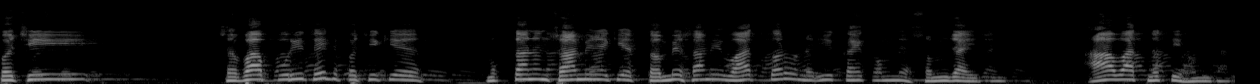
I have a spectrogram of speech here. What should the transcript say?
પછી સભા પૂરી થઈ ને પછી કે મુક્તાનંદ સ્વામીને કે, તમે સ્વામી વાત કરો ને એ કંઈક અમને સમજાય છે. આ વાત નથી સમજાતી.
